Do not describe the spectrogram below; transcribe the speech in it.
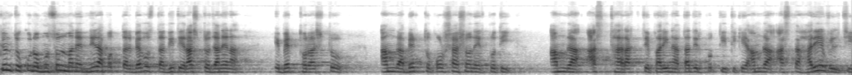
কিন্তু কোনো মুসলমানের নিরাপত্তার ব্যবস্থা দিতে রাষ্ট্র জানে না। এ ব্যর্থ রাষ্ট্র, আমরা ব্যর্থ প্রশাসনের প্রতি আমরা আস্থা রাখতে পারি না, তাদের প্রতি থেকে আমরা আস্থা হারিয়ে ফেলছি।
